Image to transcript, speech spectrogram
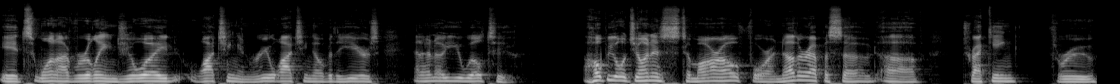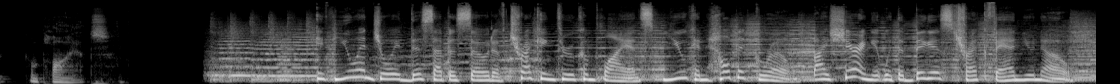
It's one I've really enjoyed watching and rewatching over the years, and I know you will too. I hope you will join us tomorrow for another episode of Trekking Through Compliance. If you enjoyed this episode of Trekking Through Compliance, you can help it grow by sharing it with the biggest Trek fan you know.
